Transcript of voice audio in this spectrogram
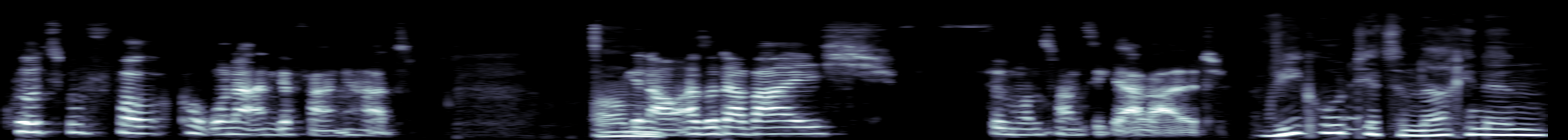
kurz bevor Corona angefangen hat. Um, ähm, genau, also da war ich 25 Jahre alt. Wie gut jetzt im Nachhinein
